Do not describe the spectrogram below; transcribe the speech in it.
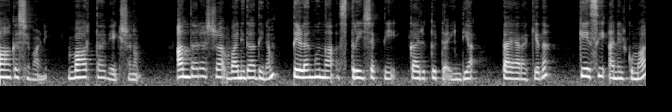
ആകാശവാണി. വാർത്താ വീക്ഷണം. അന്താരാഷ്ട്ര വനിതാ ദിനം തിളങ്ങുന്ന സ്ത്രീശക്തി കരുത്തുറ്റ ഇന്ത്യ. തയ്യാറാക്കിയത് കെ സി അനിൽകുമാർ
